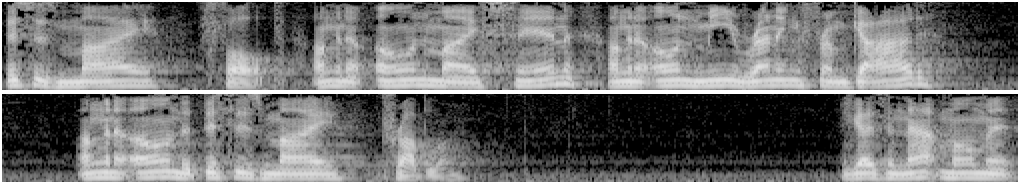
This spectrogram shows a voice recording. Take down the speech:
This is my fault. I'm going to own my sin. I'm going to own me running from God. I'm going to own that this is my problem. You guys, in that moment,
